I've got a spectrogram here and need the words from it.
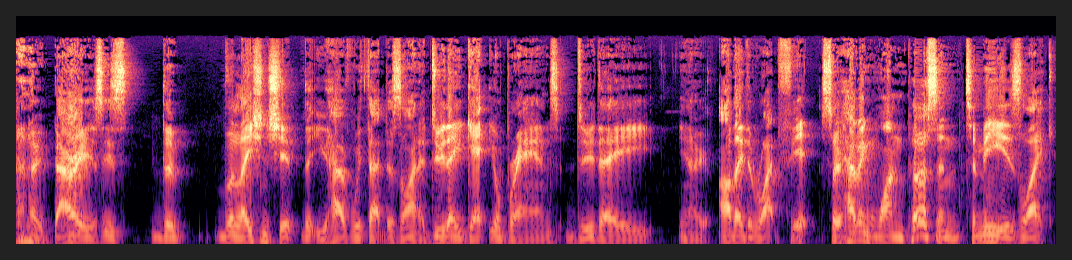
don't know barriers is the relationship that you have with that designer. Do they get your brands? Do they you know, are they the right fit? So having one person to me is like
